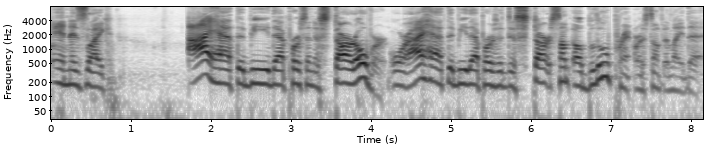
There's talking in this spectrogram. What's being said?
And it's like, I have to be that person to start over, or I have to be that person to start some a blueprint or something like that.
